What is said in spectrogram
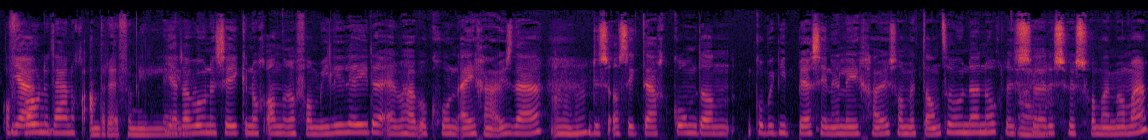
Of Ja. wonen daar nog andere familieleden? Ja, daar wonen zeker nog andere familieleden. En we hebben ook gewoon een eigen huis daar. Mhm. Dus als ik daar kom, dan kom ik niet per se in een leeg huis. Want mijn tante woont daar nog. Dus Oh, ja. eh, de zus van mijn mama.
